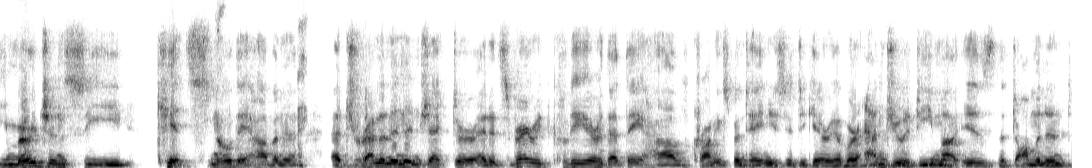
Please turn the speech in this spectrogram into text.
emergency kits. You know, they have an adrenaline injector, and it's very clear that they have chronic spontaneous urticaria where angioedema is the dominant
